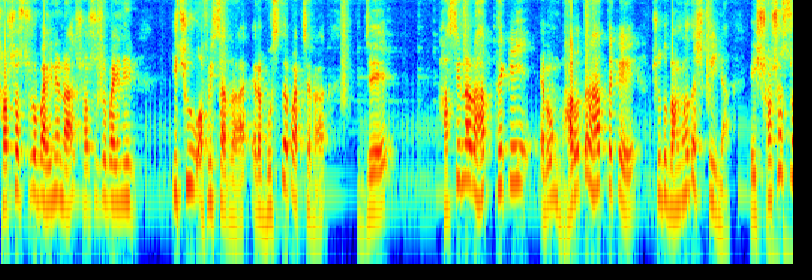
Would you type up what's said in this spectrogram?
সশস্ত্র বাহিনী না, সশস্ত্র বাহিনীর কিছু অফিসাররা, এরা বুঝতে পারছে না যে হাসিনার হাত থেকে এবং ভারতের হাত থেকে শুধু বাংলাদেশকেই না, এই সশস্ত্র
